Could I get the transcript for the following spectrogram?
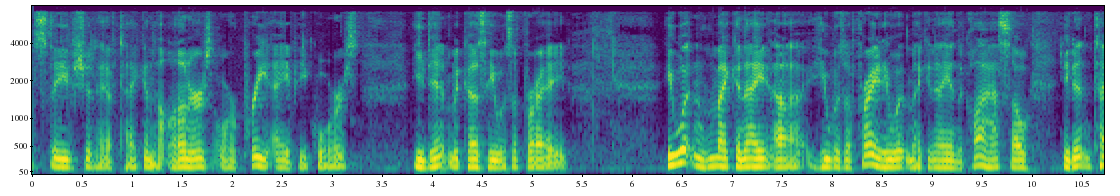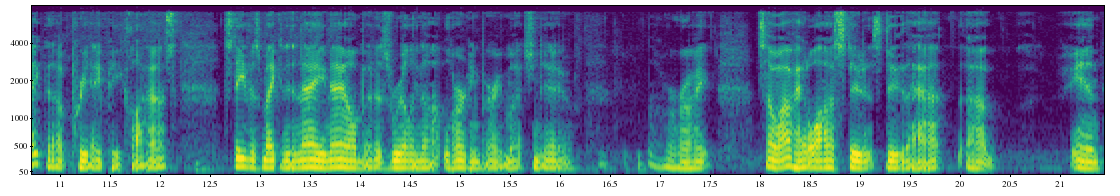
Steve should have taken the honors or pre AP course. He didn't because he was afraid. He wouldn't make an A. Uh, he was afraid he wouldn't make an A in the class, so he didn't take the pre AP class. Steve is making an A now, but is really not learning very much new. All right. So I've had a lot of students do that. Uh, and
